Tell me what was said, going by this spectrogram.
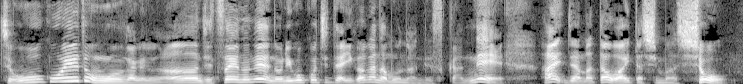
超怖えと思うんだけどな。実際のね、乗り心地ってはいかがなもんなんですかね。はい。じゃあまたお会いいたしましょう。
